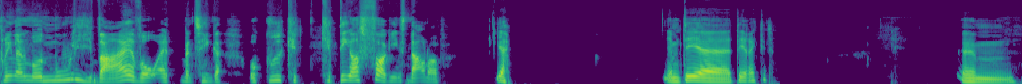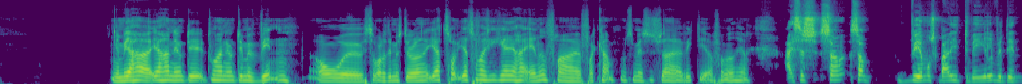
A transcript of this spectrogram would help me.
på en eller anden måde mulige veje, hvor at man tænker, åh oh, gud, kan, kan det også fuck ens navn op? Ja. Jamen, det er, det er rigtigt. Øhm, jamen, jeg har, jeg har nævnt det, du har nævnt det med vinden, og øh, så var der det med støvlerne. Jeg tror, jeg tror faktisk ikke, at jeg har andet fra, fra kampen, som jeg synes er vigtigt at få med her. Ej, så, så, så vil jeg måske bare lige dvæle ved den,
